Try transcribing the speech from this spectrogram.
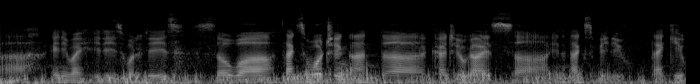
Uh, anyway it is what it is. So uh, thanks for watching and uh, catch you guys uh, in the next video. Thank you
